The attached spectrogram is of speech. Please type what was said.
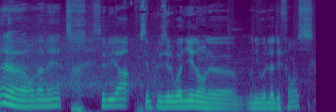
Alors, on va mettre celui-là. C'est plus éloigné dans le, au niveau de la défense.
